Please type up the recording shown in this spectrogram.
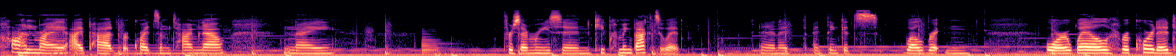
on my iPad for quite some time now, and I, for some reason, keep coming back to it. And I, I think it's well written or well recorded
